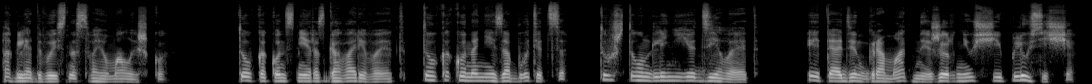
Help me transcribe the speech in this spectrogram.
оглядываясь на свою малышку. То, как он с ней разговаривает, то, как он о ней заботится, то, что он для нее делает. Это один громадный, жирнющий плюсище.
